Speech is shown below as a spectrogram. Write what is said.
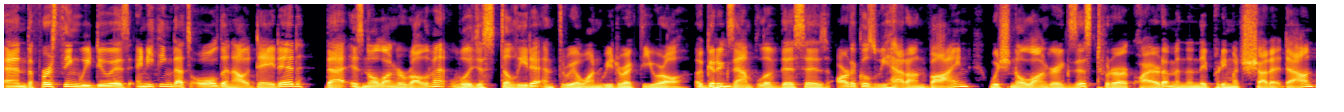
And the first thing we do is anything that's old and outdated that is no longer relevant, we'll just delete it and 301 redirect the URL. A good mm-hmm. example of this is articles we had on Vine, which no longer exist. Twitter acquired them and then they pretty much shut it down.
